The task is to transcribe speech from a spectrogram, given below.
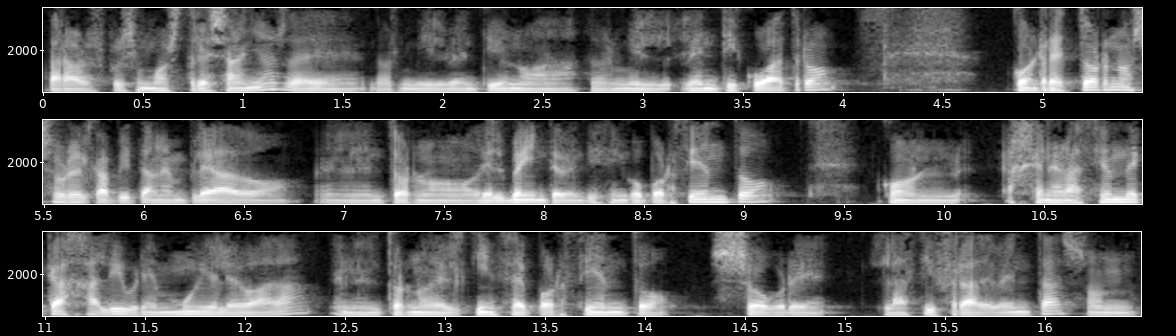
para los próximos tres años, de 2021 a 2024 con retornos sobre el capital empleado en el entorno del 20-25%, con generación de caja libre muy elevada, en el entorno del 15% sobre la cifra de ventas, son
